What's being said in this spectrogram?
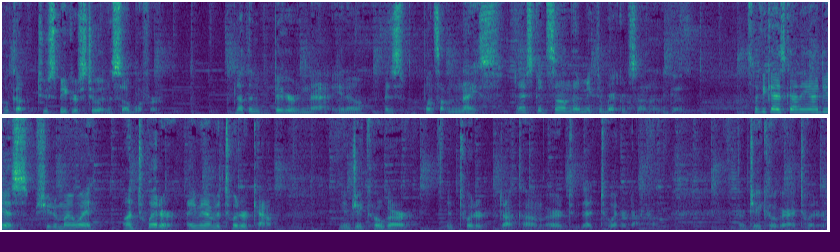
hook up two speakers to it and a subwoofer. Nothing bigger than that, you know? I just want something nice. Nice, good sound that make the record sound really good. So, if you guys got any ideas, shoot them my way. On Twitter, I even have a Twitter account. You know, Jake Hogar at twitter.com or to, at twitter.com or Jake at Twitter.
